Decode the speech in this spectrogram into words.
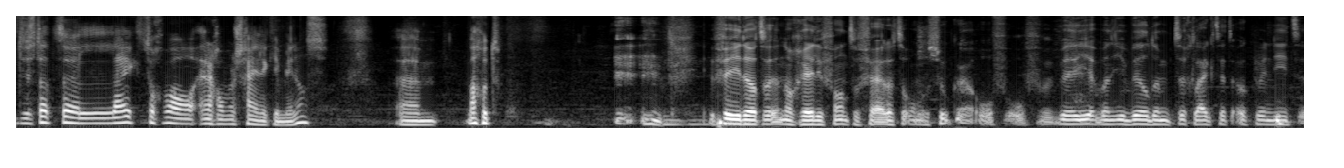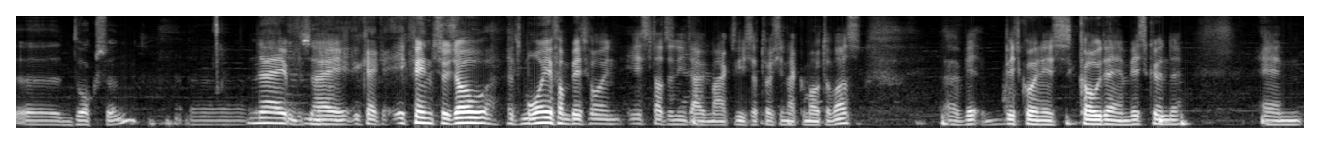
dus dat eh, lijkt toch wel erg onwaarschijnlijk inmiddels. Ehm, maar goed, Vind je dat eh, nog relevant om verder te onderzoeken? Of, of wil je, want je wilde hem tegelijkertijd ook weer niet eh doxen. Eh, nee, nee. Kijk, ik vind sowieso het mooie van Bitcoin is dat het niet uitmaakt wie Satoshi Nakamoto was. Bitcoin is code en wiskunde. En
